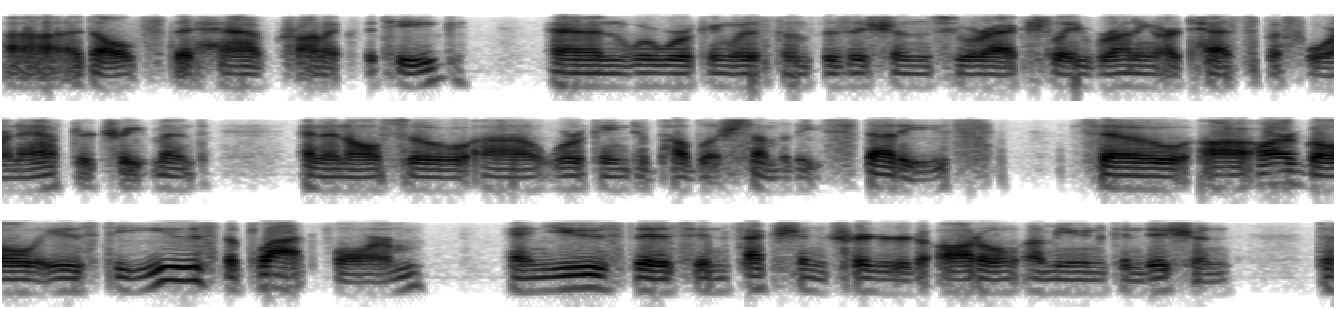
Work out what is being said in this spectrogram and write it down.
uh, adults that have chronic fatigue. And we're working with some physicians who are actually running our tests before and after treatment, and then also uh, working to publish some of these studies. So, our, our goal is to use the platform and use this infection triggered autoimmune condition to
